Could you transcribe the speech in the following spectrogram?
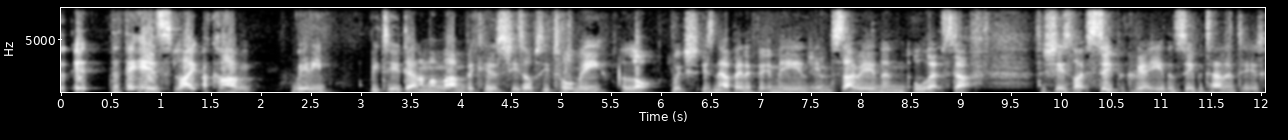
it, the thing is, like, I can't really be too down on my mum because she's obviously taught me a lot, which is now benefiting me in, in sewing and all that stuff. So she's like super creative and super talented.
